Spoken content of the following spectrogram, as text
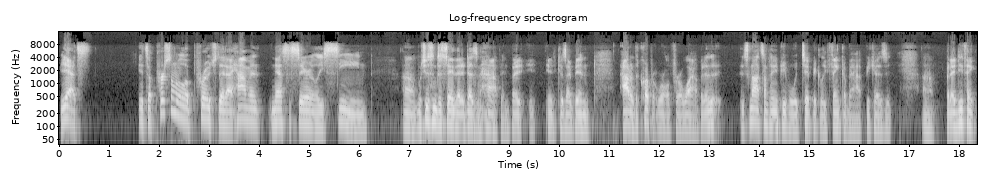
yeah, it's it's a personal approach that I haven't necessarily seen um, which isn't to say that it doesn't happen, but because I've been out of the corporate world for a while, but it, it's not something that people would typically think about because it. Um, but I do think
